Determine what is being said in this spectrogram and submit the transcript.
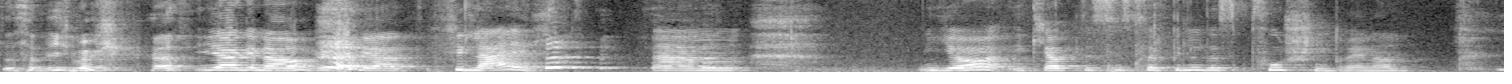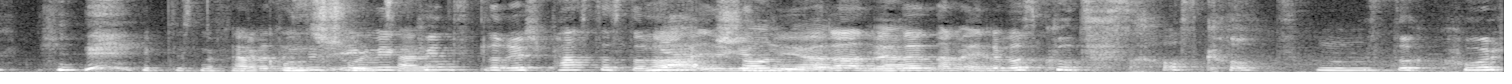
Das habe ich mal gehört. Ja, genau, habe ich gehört. Vielleicht. ähm, ja, ich glaube, das ist so ein bisschen das Pushen drinnen. Ich habe das noch von Aber der das ist irgendwie Kunstschulzeit. künstlerisch, passt das doch Ja, auch irgendwie, schon, ja, oder? Und wenn ja. dann am Ende was Gutes rauskommt, ist doch cool.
